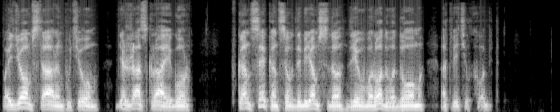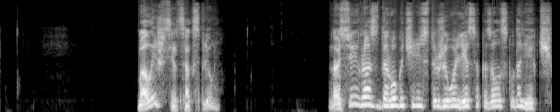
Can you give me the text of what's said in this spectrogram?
«Пойдем старым путем, держа с края гор. В конце концов доберемся до древобородого дома», — ответил хоббит. Малыш в сердцах сплюнул. На сей раз дорога через сторожевой лес оказалась куда легче.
